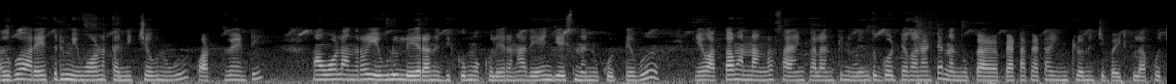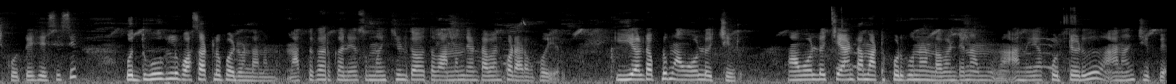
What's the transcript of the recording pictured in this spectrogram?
అదిగో ఆ రైతుడు మీ వాళ్ళని తన్నిచ్చావు నువ్వు కొట్టవేంటి మా వాళ్ళు అందరూ ఎవరు లేరని దిక్కు మొక్కు లేరని అదేం చేసింది? నువ్వు కొట్టావు? మేము వస్తామన్నాగా సాయంకాలానికి నువ్వు ఎందుకు కొట్టావని అంటే నన్ను పె- పెట్ట పెట్ట ఇంట్లో నుంచి బయటకు లాక్కొచ్చి కొట్టేసేసి పొద్దుగూకులు వసట్లో పడి ఉన్నాను మా అత్తగారు కనీసం మంచినీళ్ళు తర్వాత అన్నం తింటావని కూడా అడగపోయారు. ఇయ్యేటప్పుడు మా వాళ్ళు వచ్చారు. మా వాళ్ళు వచ్చి అంట మట్ట కొడుకుని ఉండవంటే నా అన్నయ్య కొట్టాడు అని అని చెప్పా.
